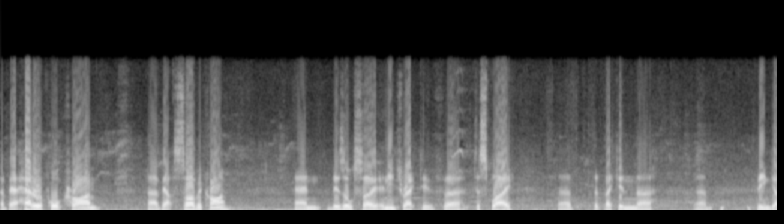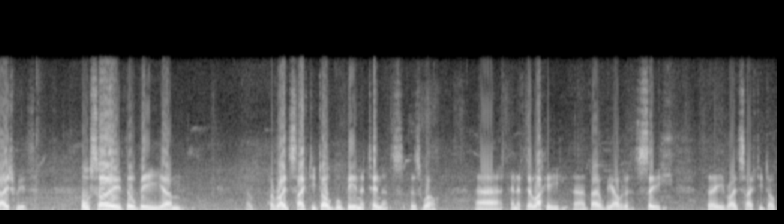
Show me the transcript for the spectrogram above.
about how to report crime, uh, about cybercrime, and there's also an interactive uh, display uh, that they can uh, um, be engaged with. Also there'll be um, a, road safety dog will be in attendance as well and if they're lucky uh, they'll be able to see the road safety dog.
